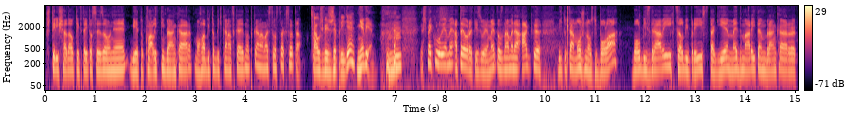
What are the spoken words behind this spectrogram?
4 shutouty v tejto sezóne, je to kvalitný brankár, mohla by to byť kanadská jednotka na majstrovstvách sveta. A už vieš, že príde? Neviem. Mm-hmm. Špekulujeme a teoretizujeme, to znamená, ak by tu tá možnosť bola, bol by zdravý, chcel by prísť, tak je Med Murray ten brankár?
